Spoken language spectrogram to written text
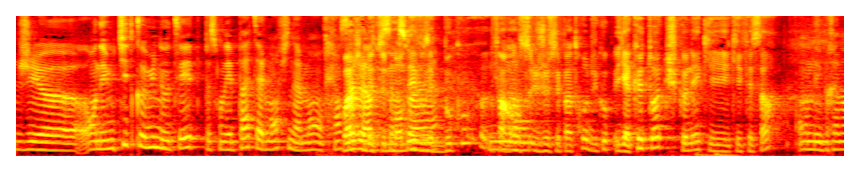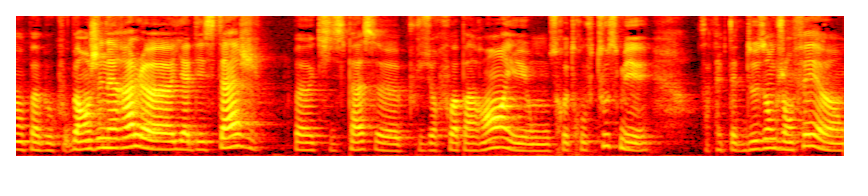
J'ai, euh, on est une petite communauté parce qu'on n'est pas tellement finalement en France. Ouais, j'allais te demander, vous êtes beaucoup Enfin, on je sais pas trop, du coup. Il y a que toi que je connais qui, qui fait ça? On n'est vraiment pas beaucoup. Bah, en général, euh, il y a des stages euh, qui se passent euh, plusieurs fois par an et on se retrouve tous, mais ça fait peut-être deux ans que j'en fais. on,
